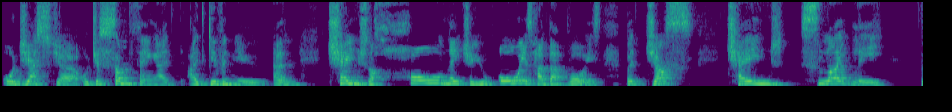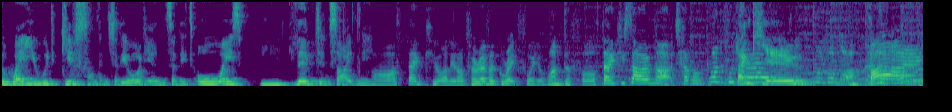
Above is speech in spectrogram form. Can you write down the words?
or gesture or just something I'd, I'd given you and changed the whole nature. You always had that voice, but just changed slightly the way you would give something to the audience. And it's always lived inside me. Oh, thank you, Arlene. I'm forever grateful. You're wonderful. Thank you so much. Have a wonderful thank day. Thank you. Bye.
